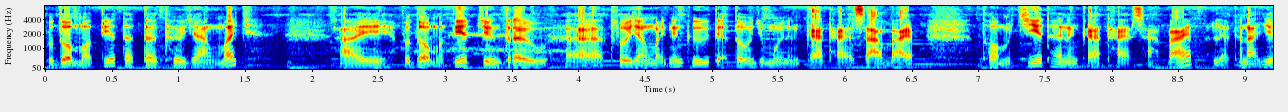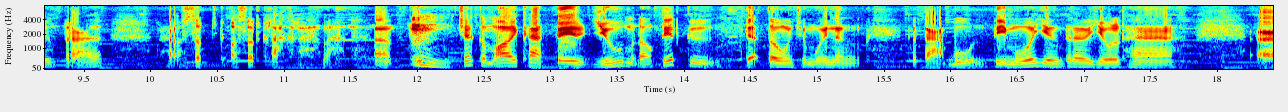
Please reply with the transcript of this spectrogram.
បន្ទាប់មកទៀតតើទៅធ្វើយ៉ាងម៉េច ហើយបន្ទាប់មកទៀតយើងត្រូវធ្វើយ៉ាងម៉េចហ្នឹងគឺតកតងជាមួយនឹងការថែសារបែបធម្មជាតិហើយនឹងការថែសារបែបលក្ខណៈយើងប្រើឱសថឱសថខ្លះខ្លះបាទអញ្ចឹងកុំឲ្យខាត់ពេលយូរម្ដងទៀតគឺតកតងជាមួយនឹងកតា4ទី1យើងត្រូវយល់ថាអឺ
